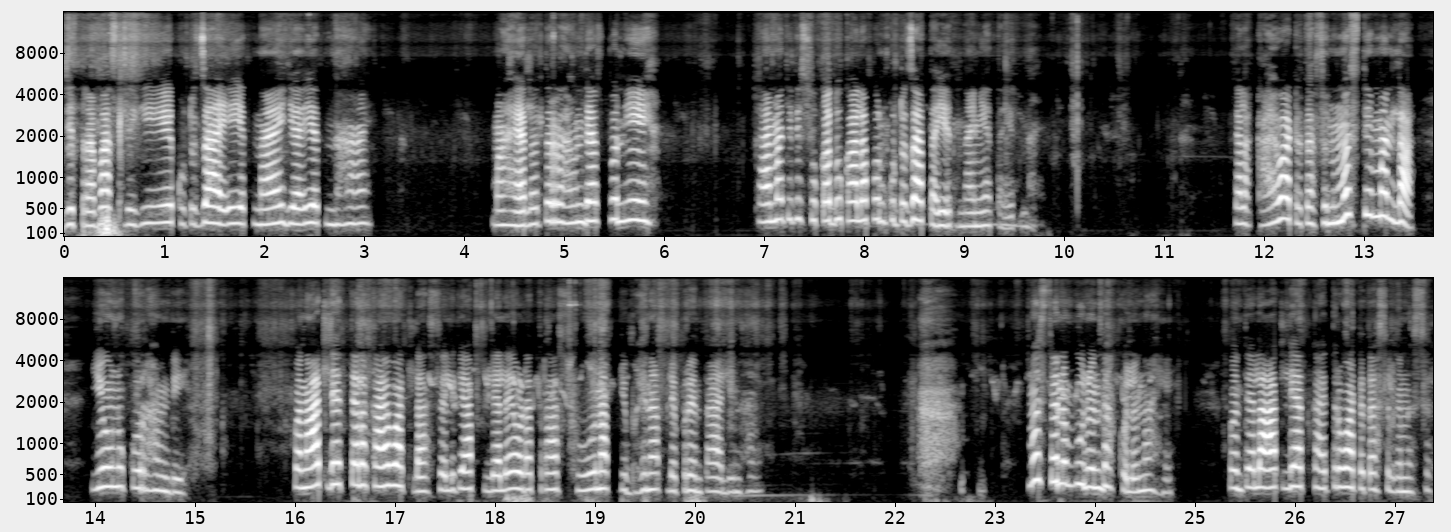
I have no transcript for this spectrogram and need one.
जित्रा भासली की कुठं जाय येत नाही या येत नाही. माहेरला तर राहून द्याच पण हे काय माहिती ते सुखादुखाला पण कुठं जाता येत नाही येता येत नाही. त्याला काय वाटत असेल? मस्ती म्हणला येऊ नको राहून दे. पण आतल्यात त्याला काय वाटलं असेल की आपल्याला एवढा त्रास होऊन आपली बहीण आपल्यापर्यंत आली नाही? मस्त त्यानं बोलून दाखवलं नाही. पण त्याला आतल्यात काय तर वाटत असेल का नसेल?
